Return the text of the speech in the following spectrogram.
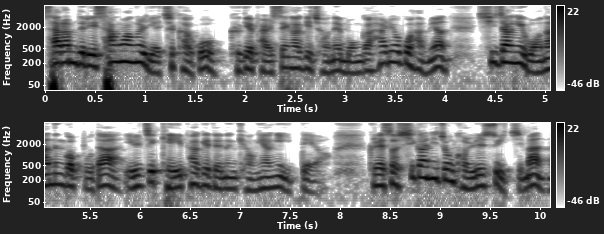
사람들이 상황을 예측하고 그게 발생하기 전에 뭔가 하려고 하면 시장이 원하는 것보다 일찍 개입하게 되는 경향이 있대요. 그래서 시간이 좀 걸릴 수 있지만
